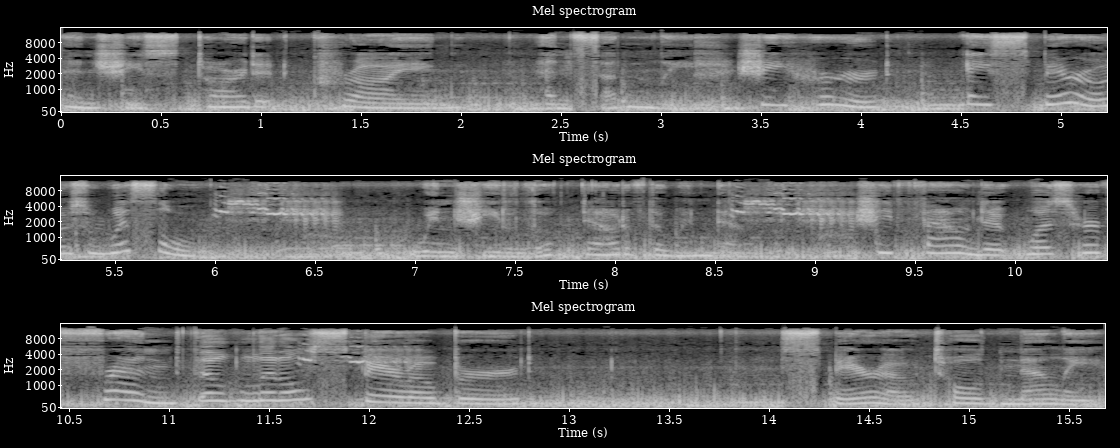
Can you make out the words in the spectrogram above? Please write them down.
And she started crying. And suddenly she heard a sparrow's whistle. When she looked out of the window, she found it was her friend, the little sparrow bird. Sparrow told Nellie,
